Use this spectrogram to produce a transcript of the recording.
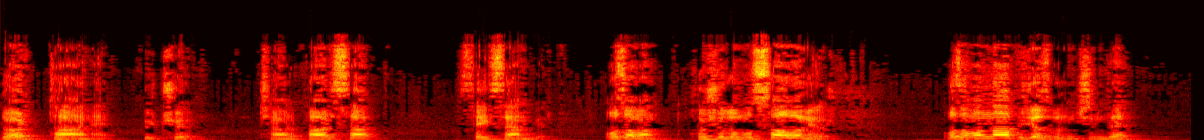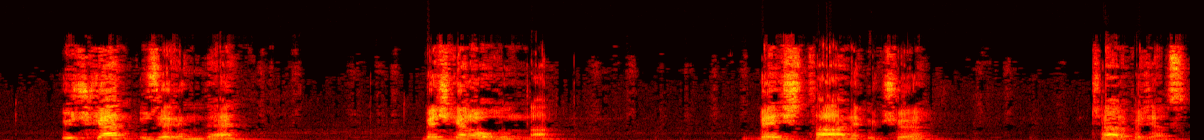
4 tane 3'ü çarparsak 81. O zaman koşulumuz sağlanıyor. O zaman ne yapacağız bunun içinde? Üçgen üzerinde beşgen olduğundan 5 tane 3'ü çarpacağız.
